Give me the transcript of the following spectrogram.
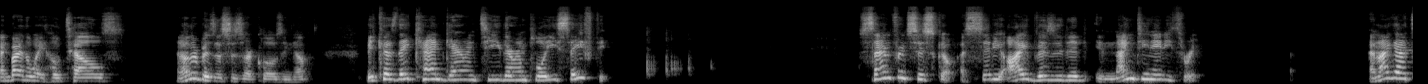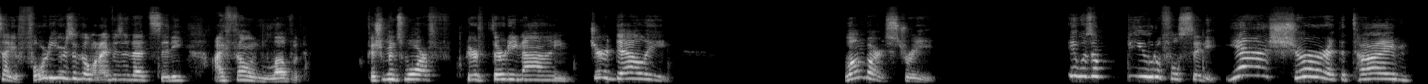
and by the way, hotels and other businesses are closing up because they can't guarantee their employee safety. San Francisco, a city I visited in 1983. And I got to tell you, 40 years ago when I visited that city, I fell in love with it. Fisherman's Wharf, Pier 39, Ghirardelli, Lombard Street. It was a beautiful city. Yeah, sure, at the time,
